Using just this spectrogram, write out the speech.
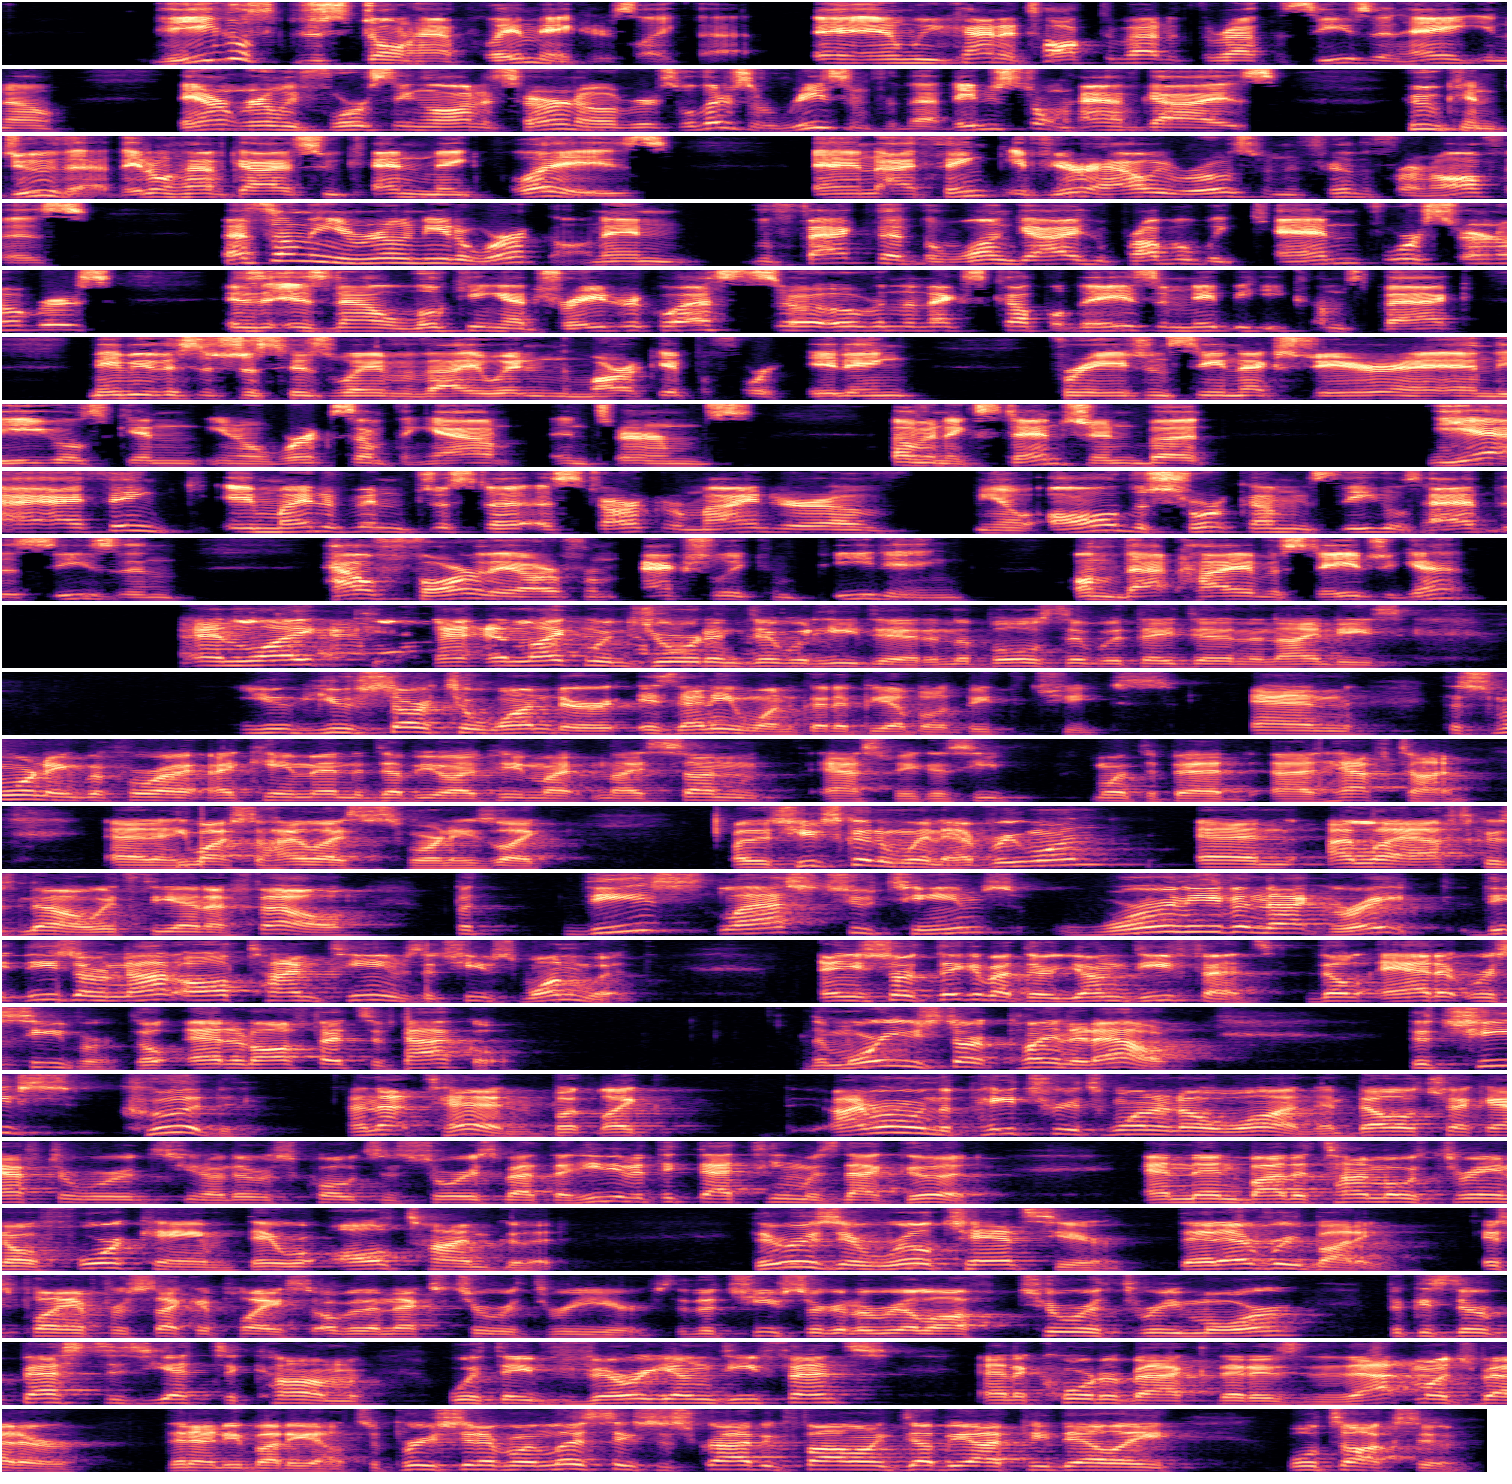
The Eagles just don't have playmakers like that. And, and we kind of talked about it throughout the season. Hey, you know, they aren't really forcing a lot of turnovers. Well, there's a reason for that. They just don't have guys who can do that. They don't have guys who can make plays. And I think if you're Howie Roseman, if you're the front office, that's something you really need to work on. And the fact that the one guy who probably can force turnovers is, is now looking at trade requests uh, over the next couple days, and maybe he comes back. Maybe this is just his way of evaluating the market before hitting free agency next year, and the Eagles can you know work something out in terms of an extension. But yeah, I think it might have been just a, a stark reminder of you know all the shortcomings the Eagles had this season how far they are from actually competing on that high of a stage again. And like and like when Jordan did what he did and the Bulls did what they did in the 90s, you you start to wonder is anyone going to be able to beat the Chiefs? And this morning before I, I came into WIP, my, my son asked me because he went to bed at halftime and he watched the highlights this morning. He's like, Are the Chiefs going to win everyone? And I laughed because no, it's the NFL these last two teams weren't even that great. Th- these are not all time teams the Chiefs won with. And you start thinking about their young defense, they'll add at receiver, they'll add at offensive tackle. The more you start playing it out, the Chiefs could, and not 10, but like I remember when the Patriots won in 01 and Belichick afterwards, you know, there was quotes and stories about that. He didn't even think that team was that good. And then by the time 03 and 04 came, they were all time good. There is a real chance here that everybody, is playing for second place over the next two or three years. The Chiefs are going to reel off two or three more because their best is yet to come with a very young defense and a quarterback that is that much better than anybody else. Appreciate everyone listening, subscribing, following WIP Daily. We'll talk soon.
